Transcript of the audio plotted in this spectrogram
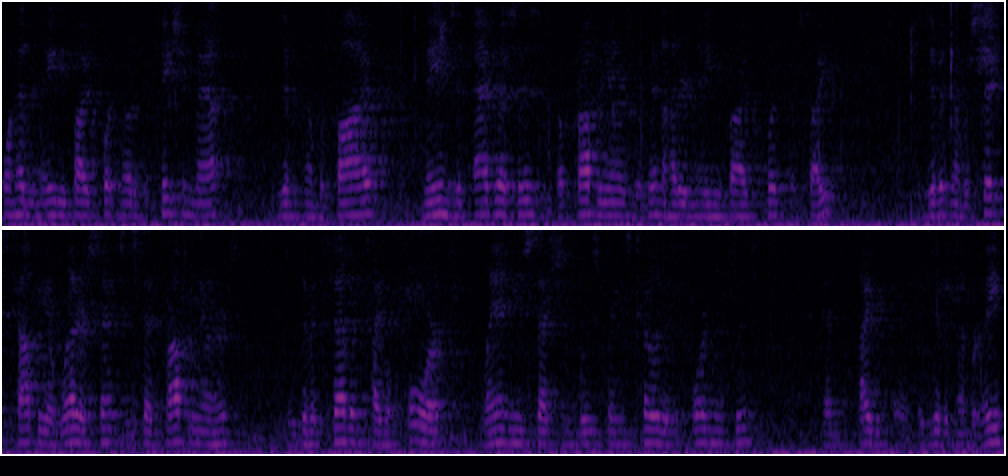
one hundred and eighty-five foot notification map. Exhibit number five, names and addresses of property owners within hundred and eighty-five foot of site. Exhibit number six, copy of letter sent to said property owners. Exhibit seven, title four, Land Use Section, Blue Springs Code of Ordinances. And item, uh, exhibit number eight,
